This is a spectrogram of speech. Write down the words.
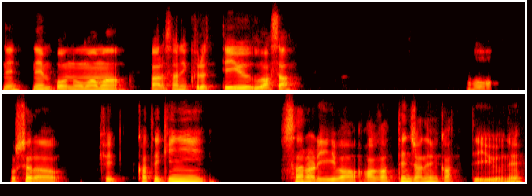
ね、年俸のままバルサに来るっていう噂おそしたら、結果的にサラリーは上がってんじゃねえかっていうね、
